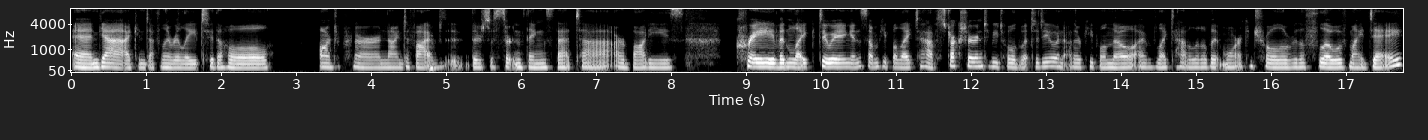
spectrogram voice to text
And yeah, I can definitely relate to the whole entrepreneur 9 to 5. There's just certain things that uh, our bodies crave and like doing and some people like to have structure and to be told what to do and other people know i would like to have a little bit more control over the flow of my day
